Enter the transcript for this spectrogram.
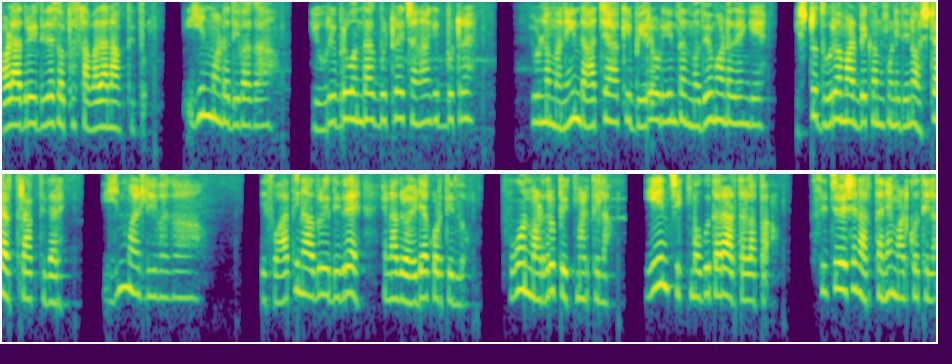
ಅವಳಾದರೂ ಇದ್ದಿದ್ದೆ ಸ್ವಲ್ಪ ಸಮಾಧಾನ ಆಗ್ತಿತ್ತು. ಏನು ಮಾಡೋದು ಇವಾಗ? ಇವರಿಬ್ರು ಒಂದಾಗ್ಬಿಟ್ರೆ, ಚೆನ್ನಾಗಿದ್ಬಿಟ್ರೆ? ಇವಳನ್ನ ಮನೆಯಿಂದ ಆಚೆ ಹಾಕಿ ಬೇರೆ ಹುಡುಗಿ ತಂದು ಮದುವೆ ಮಾಡೋದು ಹೆಂಗೆ? ಎಷ್ಟು ದೂರ ಮಾಡ್ಬೇಕು ಅನ್ಕೊಂಡಿದ್ದೀನೋ ಅಷ್ಟೇ ಅರ್ಥ ಆಗ್ತಿದ್ದಾರೆ. ಏನು ಮಾಡಲಿ ಇವಾಗ? ಈ ಸ್ವಾತಿನಾದರೂ ಇದ್ದಿದ್ರೆ ಏನಾದರೂ ಐಡಿಯಾ ಕೊಡ್ತಿದ್ಲು. ಫೋನ್ ಮಾಡಿದ್ರು ಪಿಕ್ ಮಾಡ್ತಿಲ್ಲ. ಏನು ಚಿಕ್ಕ ಮಗು ಥರ ಆಡ್ತಾಳಪ್ಪ. ಸಿಚುವೇಶನ್ ಅರ್ಥನೇ ಮಾಡ್ಕೋತಿಲ್ಲ.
